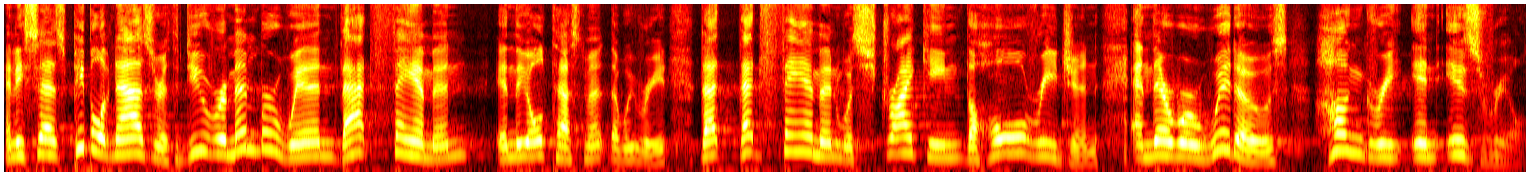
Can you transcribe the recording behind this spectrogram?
and he says, People of Nazareth, do you remember when that famine in the Old Testament that we read, that, that famine was striking the whole region, and there were widows hungry in Israel?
